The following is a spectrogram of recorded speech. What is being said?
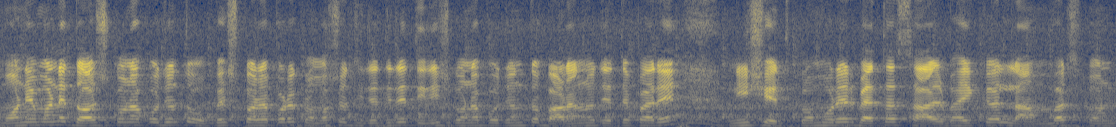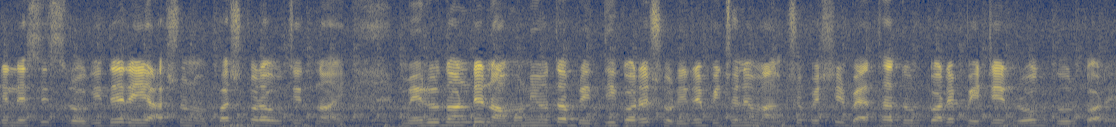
মনে মনে দশ গোনা পর্যন্ত অভ্যেস করার পরে ক্রমশ ধীরে ধীরে তিরিশ গোনা পর্যন্ত বাড়ানো যেতে পারে। নিষেধ। কোমরের ব্যথা সার্ভাইকাল লাম্বার, স্পন্ডিলেসিস রোগীদের এই আসন অভ্যাস করা উচিত নয়। মেরুদণ্ডে নমনীয়তা বৃদ্ধি করে শরীরের পিছনে মাংসপেশির ব্যথা দূর করে, পেটের রোগ দূর করে।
